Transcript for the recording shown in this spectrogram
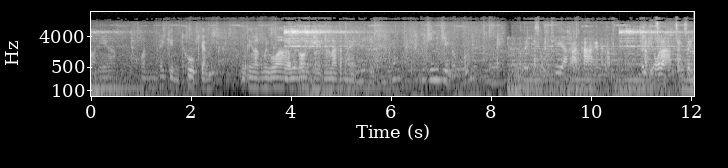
ตอนนี้นะครับทุกคนได้กลิ่นทูบกัน จริงๆเราก็ไม่รู้ว่าต้นเหตุมันมาจากไหนเราไปพิสูจน์ที่อาคารห้ากันนะครับชั้นสามชั้นสี่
